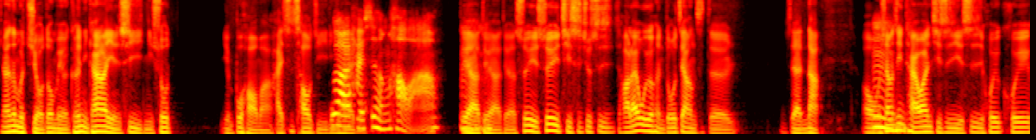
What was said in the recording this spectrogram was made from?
那那么久都没有，可是你看他演戏，你说演不好吗？还是超级厉害，对啊，还是很好啊。对啊，对啊，对啊，所以，所以其实就是好莱坞有很多这样子的人呐、啊。哦，我相信台湾其实也是会会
